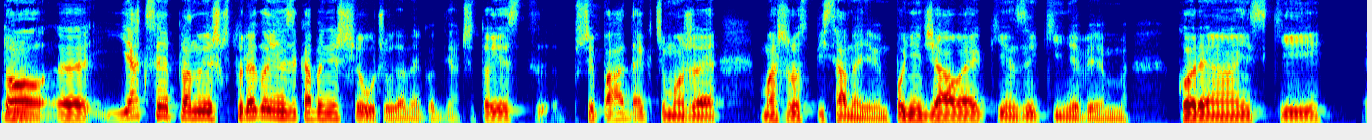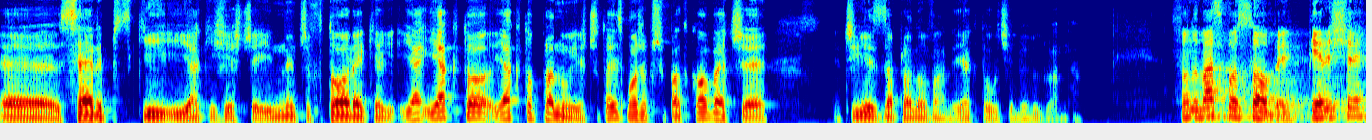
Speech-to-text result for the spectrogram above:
to hmm. e, jak sobie planujesz, którego języka będziesz się uczył danego dnia? Czy to jest przypadek, czy może masz rozpisane, nie wiem, poniedziałek, języki, nie wiem, koreański, e, serbski i jakiś jeszcze inny, czy wtorek? Jak, jak, to, jak to planujesz? Czy to jest może przypadkowe, czy, czy jest zaplanowane? Jak to u Ciebie wygląda? Są dwa sposoby. Pierwszy,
